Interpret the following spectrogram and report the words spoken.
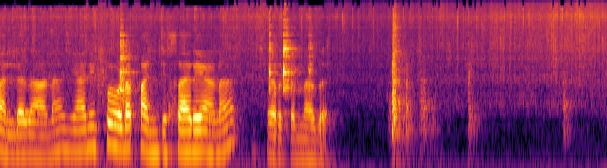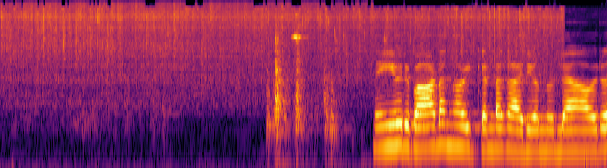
നല്ലതാണ്. ഞാനിപ്പോൾ ഇവിടെ പഞ്ചസാരയാണ് ചേർക്കുന്നത്. നെയ്യ് ഒരുപാടങ്ങ് ഒഴിക്കേണ്ട കാര്യമൊന്നുമില്ല. ആ ഒരു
